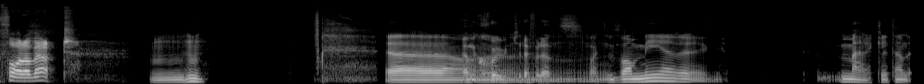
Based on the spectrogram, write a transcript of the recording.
fara värt. Mhm. Eh, En sjuk referens, faktiskt. Vad mer märkligt hände?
